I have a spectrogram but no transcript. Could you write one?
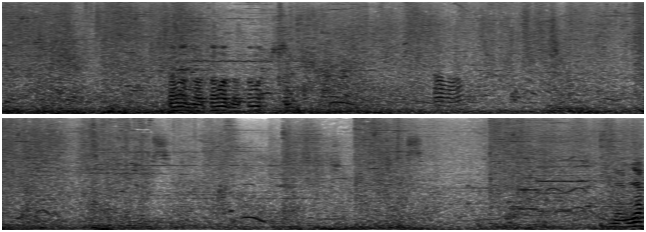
diyor. Atamaz atamaz atamaz. Tamam. Gel gel.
